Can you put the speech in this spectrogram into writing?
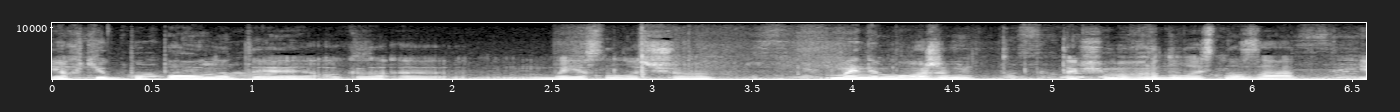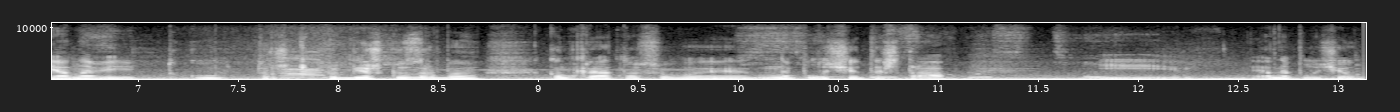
я хотів поповнити, е, вияснилось, що ми не можемо, так що ми вернулись назад. Я навіть таку трошки пробіжку зробив конкретно, щоб не отримати штраф. І я не отримав,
